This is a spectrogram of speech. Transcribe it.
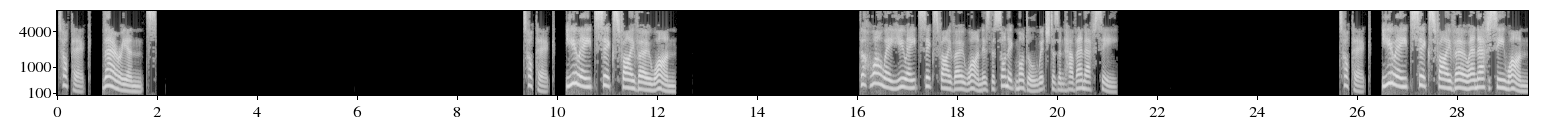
Topic: Variants. Topic: U86501. The Huawei U86501 is the Sonic model which doesn't have NFC. Topic U8650 NFC1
